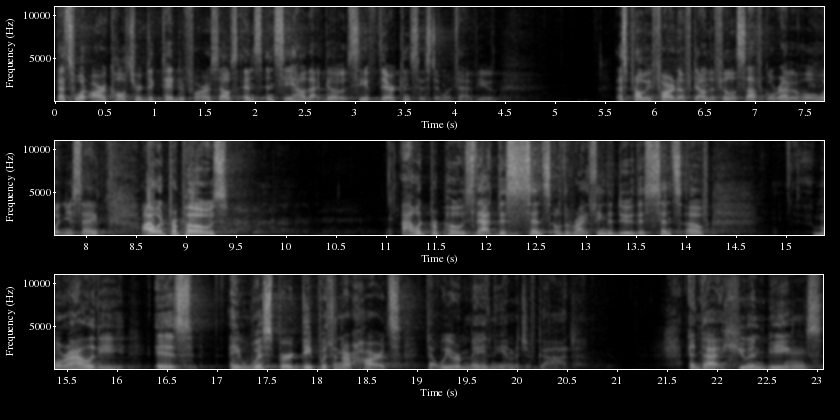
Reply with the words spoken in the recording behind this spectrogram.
That's what our culture dictated for ourselves. And, and see how that goes. See if they're consistent with that view. That's probably far enough down the philosophical rabbit hole, wouldn't you say? I would propose, I would propose that this sense of the right thing to do, this sense of morality, is a whisper deep within our hearts that we were made in the image of God. And that human beings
